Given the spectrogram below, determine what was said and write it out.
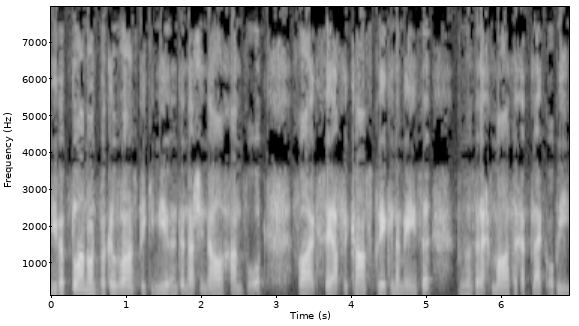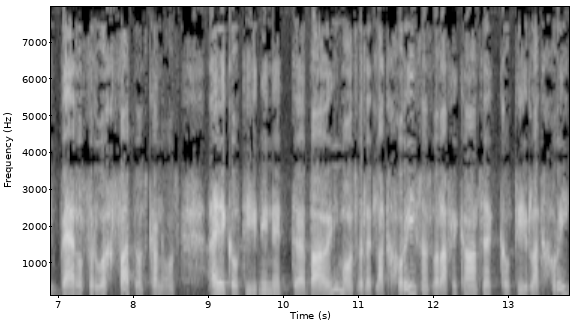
nuwe plan ontwikkel waar ons bietjie meer internasionaal gaan word, waar ek sê Afrikaans sprekende mense moet ons regmatige plek op die wêreld verhoog vat. Ons kan ons eie kultuur nie net uh, behou nie, maar ons wil dit laat groei, ons wil Afrikaanse kultuur laat groei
